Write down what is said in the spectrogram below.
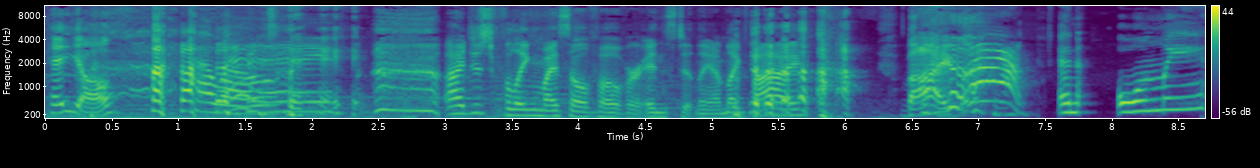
Hey, y'all. Hello. I just fling myself over instantly. I'm like, bye. Bye! and only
